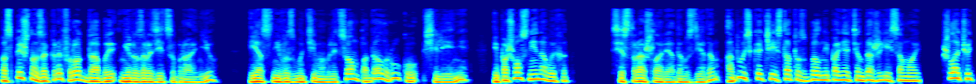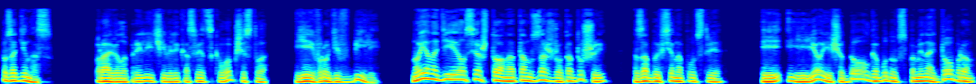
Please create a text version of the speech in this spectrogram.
Поспешно закрыв рот, дабы не разразиться бранью, я с невозмутимым лицом подал руку Селене и пошел с ней на выход. Сестра шла рядом с дедом, а Дуська, чей статус был непонятен даже ей самой, шла чуть позади нас. Правила приличия великосветского общества ей вроде вбили, но я надеялся, что она там зажжет от души, забыв все напутствия, и ее еще долго будут вспоминать добрым,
